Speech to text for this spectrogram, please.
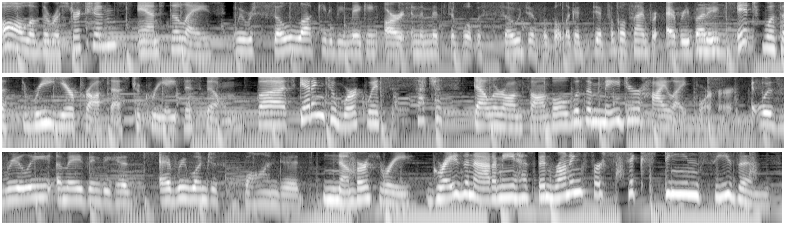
all of the restrictions and delays. We were so lucky to be making art in the midst of what was so difficult, like a difficult time for everybody. It was a three year process to create this film, but getting to work with such a stellar ensemble was a major highlight for her. It was really amazing because everyone just bonded. Number 3. Grey's Anatomy has been running for 16 seasons.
